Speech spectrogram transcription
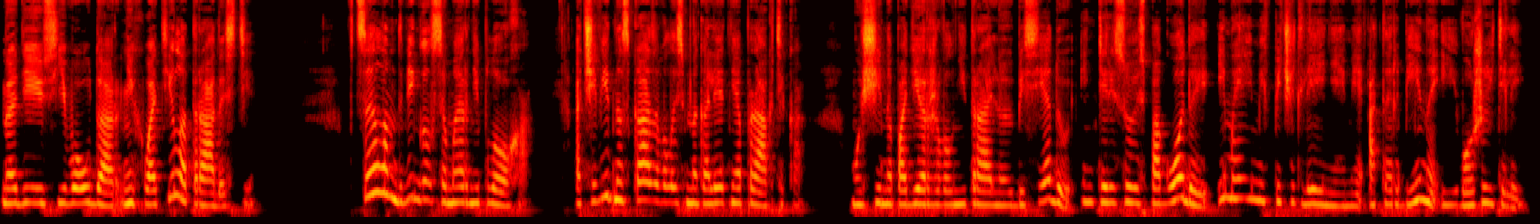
Надеюсь, его удар не хватил от радости. В целом двигался мэр неплохо. Очевидно, сказывалась многолетняя практика. Мужчина поддерживал нейтральную беседу, интересуясь погодой и моими впечатлениями от Эрбина и его жителей.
